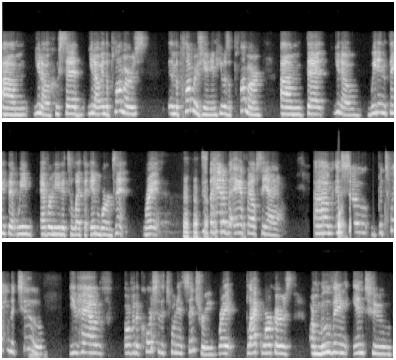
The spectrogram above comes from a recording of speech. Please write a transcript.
um, you know, who said, you know, in the plumbers, in the plumbers union, he was a plumber, um, that, you know, we didn't think that we ever needed to let the N words in, right? this is the head of the AFL CIO. Um, and so between the two, you have over the course of the 20th century, right, black workers are moving into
